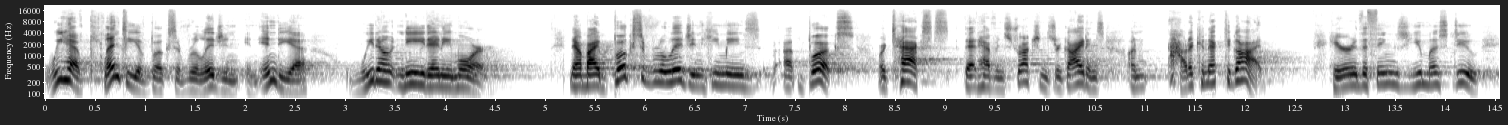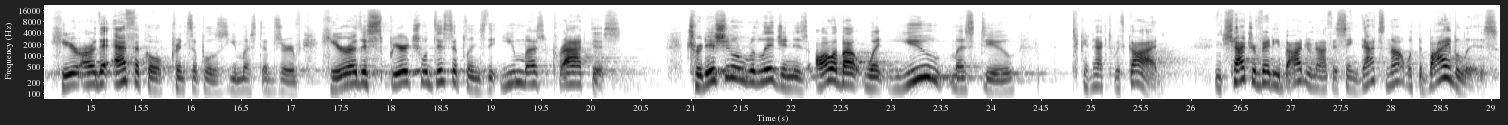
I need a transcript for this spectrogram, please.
We have plenty of books of religion in India. We don't need any more. Now, by books of religion, he means uh, books or texts that have instructions or guidance on how to connect to God. Here are the things you must do. Here are the ethical principles you must observe. Here are the spiritual disciplines that you must practice. Traditional religion is all about what you must do to connect with God. And Chakravarti Badrinath is saying that's not what the Bible is.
